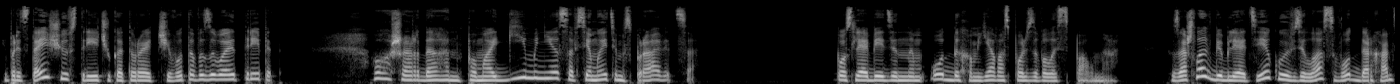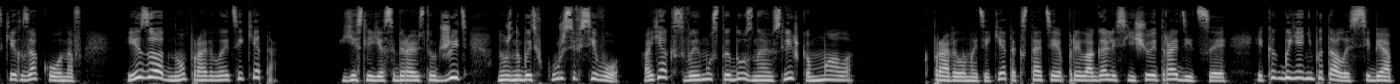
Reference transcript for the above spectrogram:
и предстоящую встречу, которая от чего-то вызывает трепет. О, Шардан, помоги мне со всем этим справиться. После обеденным отдыхом я воспользовалась сполна. Зашла в библиотеку и взяла свод дарханских законов и заодно правила этикета. Если я собираюсь тут жить, нужно быть в курсе всего, а я к своему стыду знаю слишком мало. К правилам этикета, кстати, прилагались еще и традиции, и как бы я ни пыталась себя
